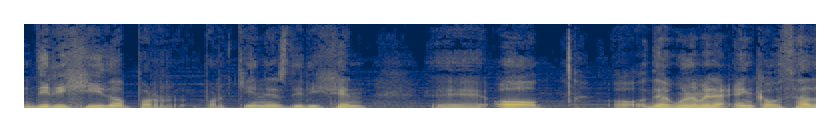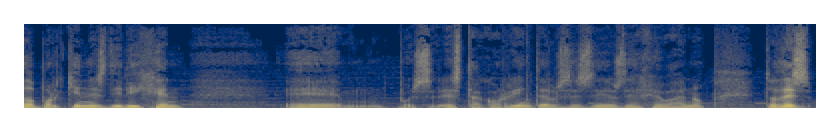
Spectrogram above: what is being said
dirigido por, por quienes dirigen eh, o, de alguna manera encauzado por quienes dirigen eh, pues esta corriente de los testigos de Jehová. ¿no? Entonces,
